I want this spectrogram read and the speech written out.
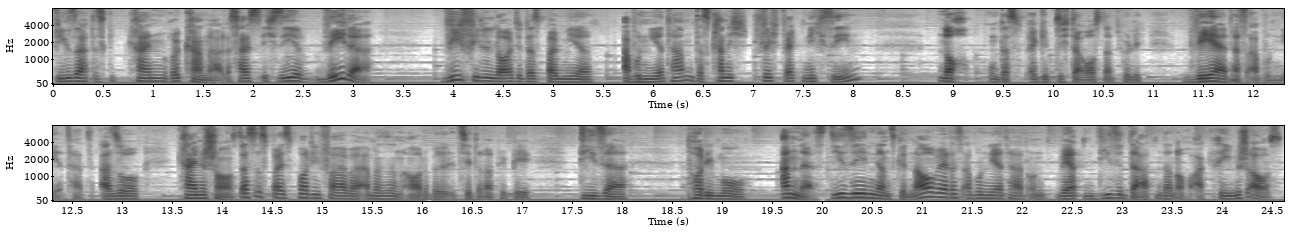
Wie gesagt, es gibt keinen Rückkanal. Das heißt, ich sehe weder, wie viele Leute das bei mir abonniert haben. Das kann ich schlichtweg nicht sehen. Noch, und das ergibt sich daraus natürlich, wer das abonniert hat. Also keine Chance. Das ist bei Spotify, bei Amazon Audible etc. pp. Dieser Podimo anders. Die sehen ganz genau, wer das abonniert hat und werten diese Daten dann auch akribisch aus,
